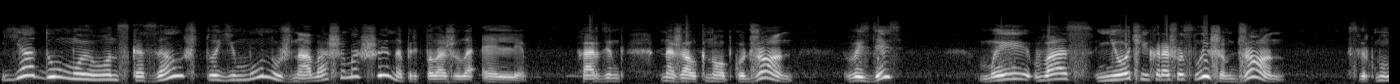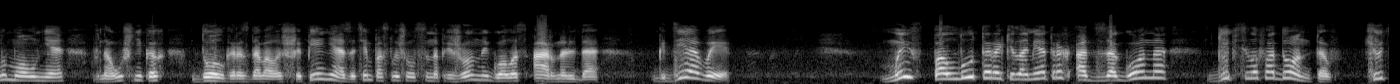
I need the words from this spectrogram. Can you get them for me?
«Я думаю, он сказал, что ему нужна ваша машина», — предположила Элли. Хардинг нажал кнопку. «Джон, вы здесь?» «Мы вас не очень хорошо слышим, Джон!» Сверкнула молния. В наушниках долго раздавалось шипение, а затем послышался напряженный голос Арнольда. «Где вы?» «Мы в полутора километрах от загона гипсилофодонтов, чуть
